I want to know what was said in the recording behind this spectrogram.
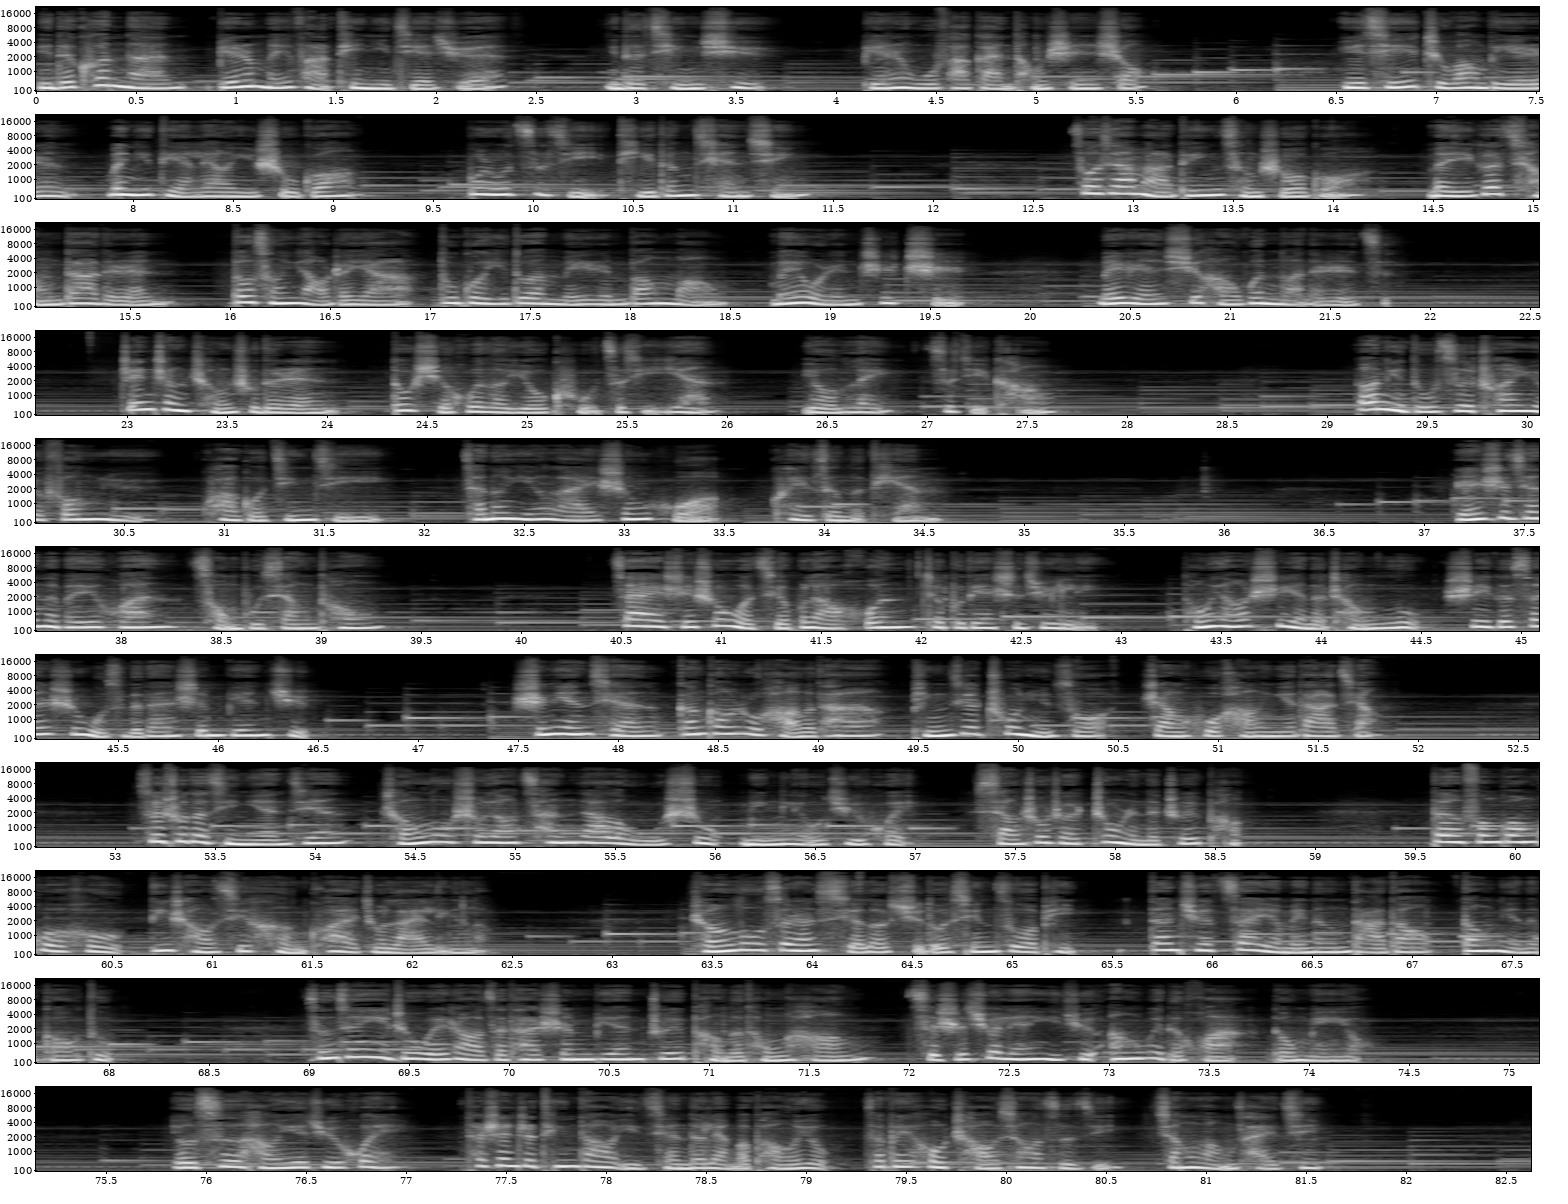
你的困难，别人没法替你解决；你的情绪，别人无法感同身受。与其指望别人为你点亮一束光，不如自己提灯前行。作家马丁曾说过：“每一个强大的人都曾咬着牙度过一段没人帮忙、没有人支持、没人嘘寒问暖的日子。真正成熟的人都学会了有苦自己咽，有泪自己扛。当你独自穿越风雨，跨过荆棘，才能迎来生活馈赠的甜。”人世间的悲欢从不相通。在《谁说我结不了婚》这部电视剧里，童瑶饰演的程璐是一个三十五岁的单身编剧。十年前刚刚入行的她，凭借处女作斩获行业大奖。最初的几年间，程璐受邀参加了无数名流聚会，享受着众人的追捧。但风光过后，低潮期很快就来临了。程璐虽然写了许多新作品。但却再也没能达到当年的高度。曾经一直围绕在他身边追捧的同行，此时却连一句安慰的话都没有。有次行业聚会，他甚至听到以前的两个朋友在背后嘲笑自己江郎才尽，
